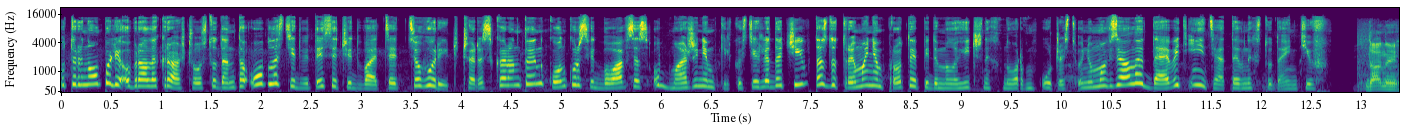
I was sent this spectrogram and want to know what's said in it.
У Тернополі обрали кращого студента області 2020. Цьогоріч через карантин конкурс відбувався з обмеженням кількості глядачів та з дотриманням протиепідеміологічних норм. Участь у ньому взяли 9 ініціативних студентів. Даний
